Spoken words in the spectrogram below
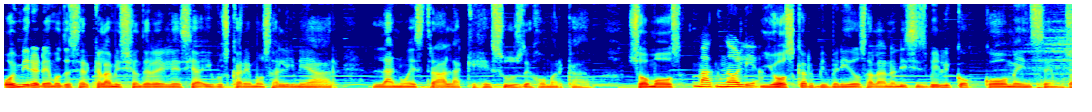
Hoy miraremos de cerca la misión de la iglesia y buscaremos alinear la nuestra a la que Jesús dejó marcado. Somos Magnolia y Oscar, bienvenidos al análisis bíblico, comencemos.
